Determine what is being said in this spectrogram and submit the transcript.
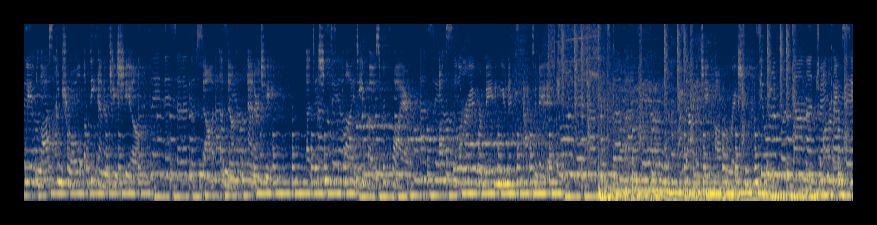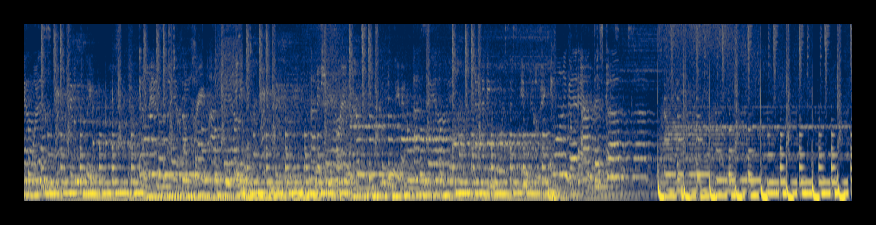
We've lost control of the energy shield. Not enough energy. Additional supply depots required. Auxiliary remaining units activated. Salvaging operation complete. Farming sequence complete. Advanced center upgrade complete. Mission parameters completed. Enemy forces incoming. You wanna get out this club? Thank you.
